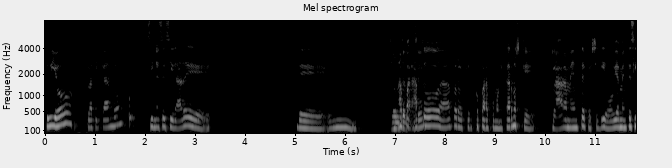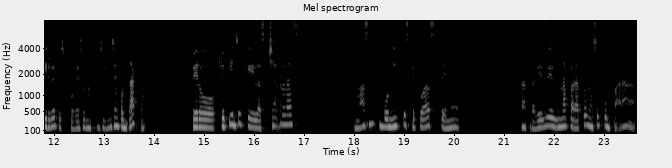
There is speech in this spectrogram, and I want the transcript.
tú y yo platicando, sin necesidad de, de un, aparato para, para comunicarnos que claramente, pues sí, obviamente sirve, pues por eso nos pusimos en contacto. Pero yo pienso que las charlas más bonitas que puedas tener a través de un aparato no se compara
